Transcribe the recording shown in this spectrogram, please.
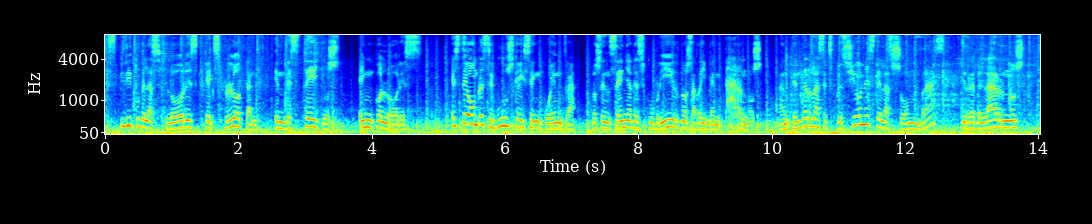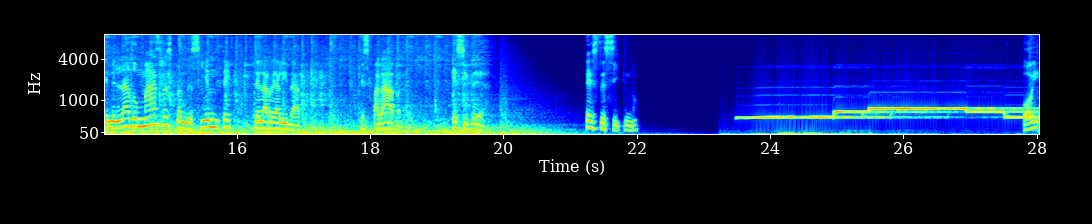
espíritu de las flores que explotan en destellos, en colores. Este hombre se busca y se encuentra, nos enseña a descubrirnos, a reinventarnos, a entender las expresiones de las sombras y revelarnos en el lado más resplandeciente de la realidad. Es palabra, es idea, es de signo. Hoy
